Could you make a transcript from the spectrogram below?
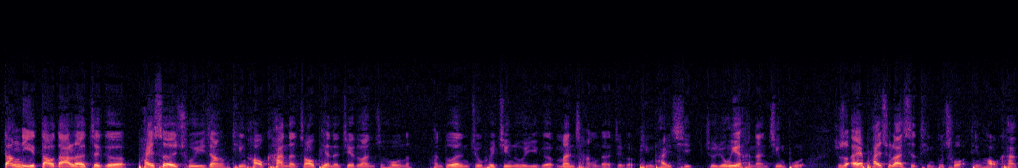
当你到达了这个拍摄出一张挺好看的照片的阶段之后呢，很多人就会进入一个漫长的这个平台期，就永远很难进步了。就说哎，拍出来是挺不错，挺好看。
